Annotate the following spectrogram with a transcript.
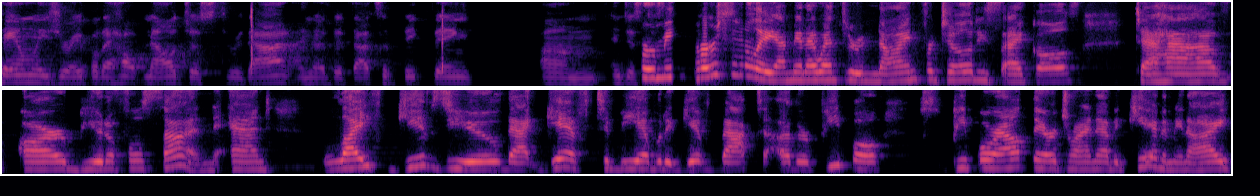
families you're able to help now just through that. I know that that's a big thing. Um, and just for me personally, I mean, I went through nine fertility cycles to have our beautiful son. And life gives you that gift to be able to give back to other people. People are out there trying to have a kid. I mean, I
